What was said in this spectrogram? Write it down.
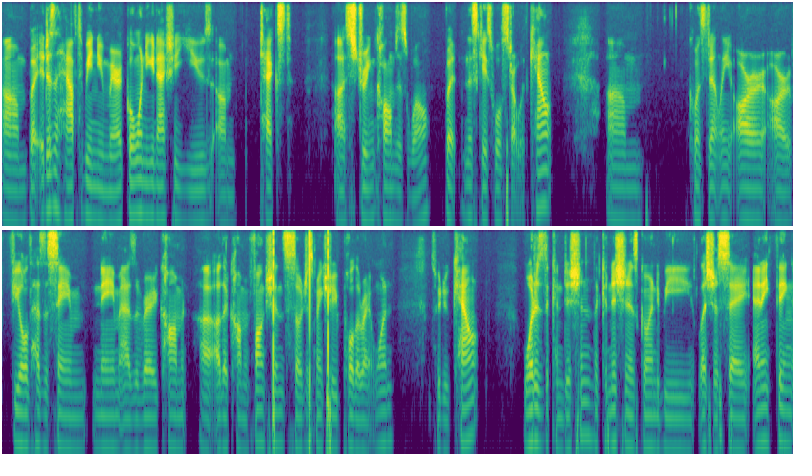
um, but it doesn't have to be a numerical one. You can actually use um, text uh, string columns as well. But in this case, we'll start with count. Um, coincidentally, our, our field has the same name as a very common uh, other common functions. So just make sure you pull the right one. So we do count. What is the condition? The condition is going to be, let's just say anything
